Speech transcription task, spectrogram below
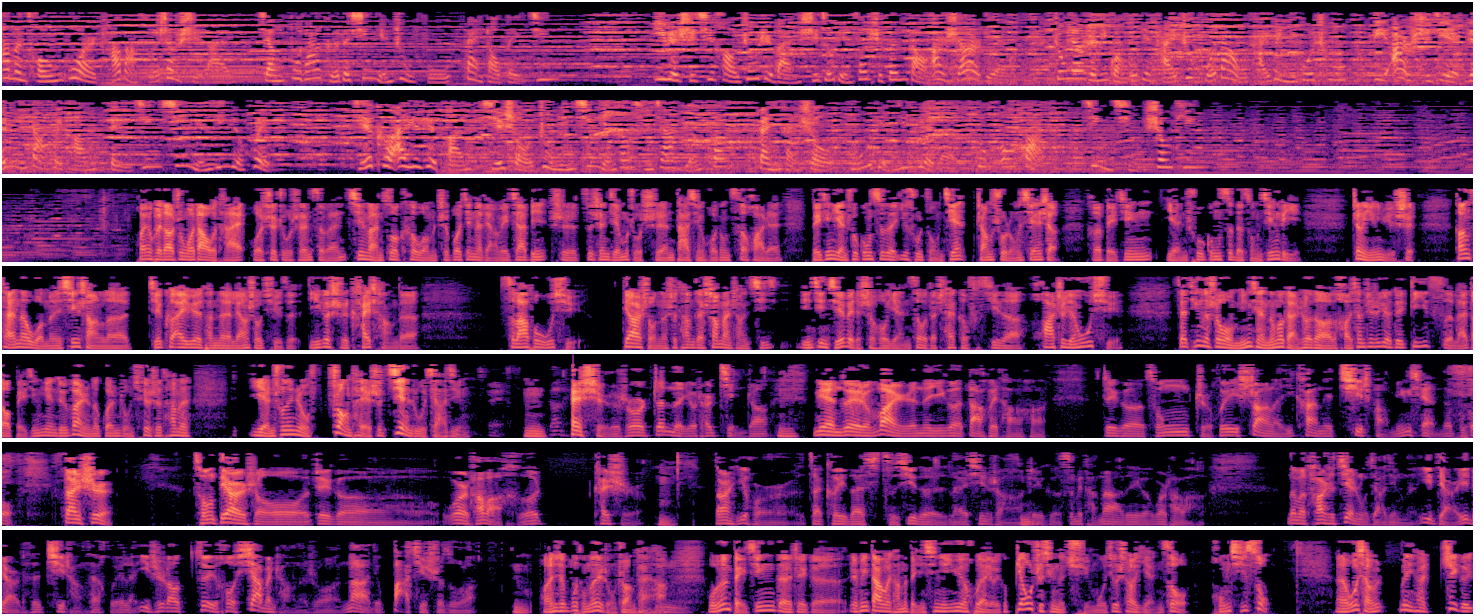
他们从沃尔塔瓦河上驶来，将布拉格的新年祝福带到北京。一月十七号周日晚十九点三十分到二十二点，中央人民广播电台中国大舞台为您播出第二十届人民大会堂北京新年音乐会。捷克爱乐乐团携手著名青年钢琴家袁芳，带您感受古典音乐的东欧范儿。敬请收听。欢迎回到中国大舞台，我是主持人子文。今晚做客我们直播间的两位嘉宾是资深节目主持人、大型活动策划人、北京演出公司的艺术总监张树荣先生和北京演出公司的总经理郑颖女士。刚才呢，我们欣赏了捷克爱乐团的两首曲子，一个是开场的斯拉夫舞曲，第二首呢是他们在上半场及临近结尾的时候演奏的柴可夫斯基的花之圆舞曲。在听的时候，我明显能够感受到，好像这支乐队第一次来到北京，面对万人的观众，确实他们演出的那种状态也是渐入佳境。对，嗯，刚开始的时候真的有点紧张，嗯，面对着万人的一个大会堂，哈，这个从指挥上来一看，那气场明显的不够。但是从第二首这个沃尔塔瓦河开始，嗯。当然，一会儿再可以再仔细的来欣赏这个斯梅塔纳这个沃尔塔瓦河。那么他是渐入佳境的，一点一点的，他的气场才回来，一直到最后下半场的时候，那就霸气十足了。嗯，完全不同的那种状态哈。我们北京的这个人民大会堂的北京新年音乐会啊，有一个标志性的曲目，就是要演奏《红旗颂》。呃，我想问一下，这个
